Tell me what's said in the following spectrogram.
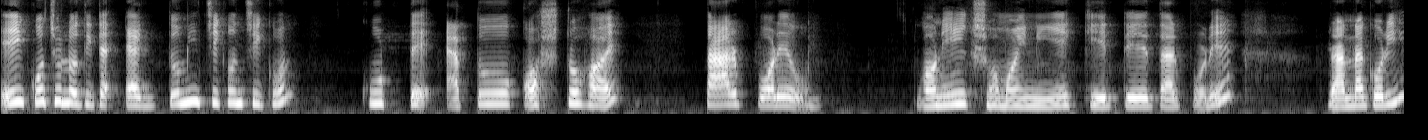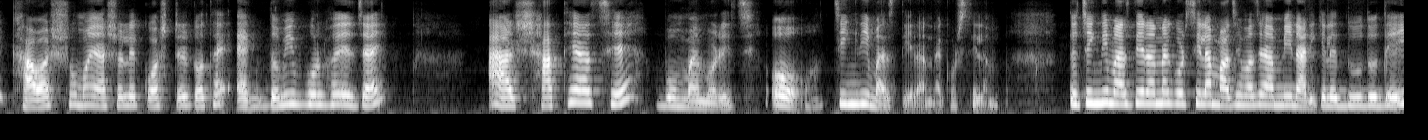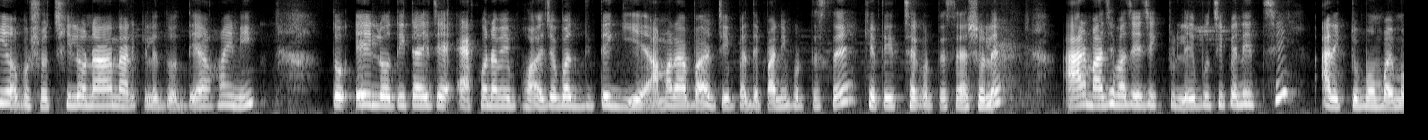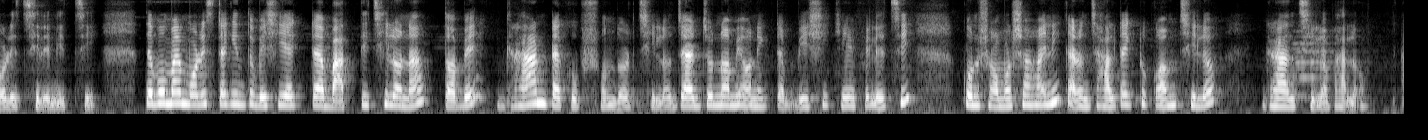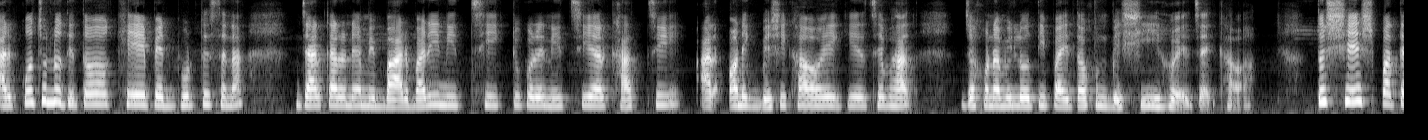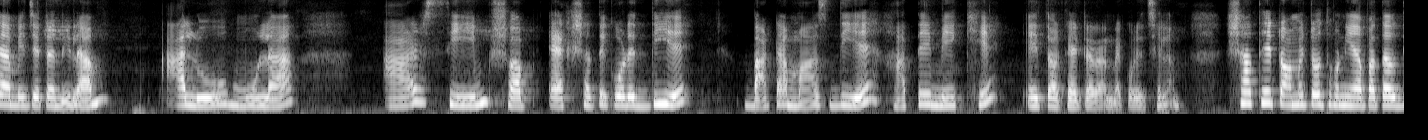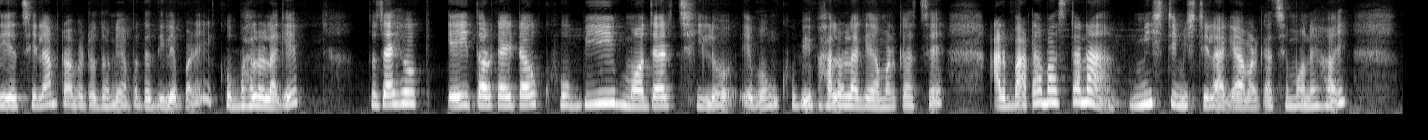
এই কচুলতিটা একদমই চিকন চিকন, কুটতে এত কষ্ট হয়। তারপরেও অনেক সময় নিয়ে কেটে তারপরে রান্না করি। খাওয়ার সময় আসলে কষ্টের কথা, একদমই ভুল হয়ে যায়। আর সাথে আছে বোম্বাই মরিচ। ও, চিংড়ি মাছ দিয়ে রান্না করছিলাম। তো চিংড়ি মাছ দিয়ে রান্না করছিলাম। মাঝে মাঝে আমি নারিকেলের দুধও দেই, অবশ্য ছিল না, নারকেলের দুধ দেওয়া হয়নি। তো এই লতিটায় যে এখন আমি ভয় জবাব দিতে গিয়ে আমার আবার যে জিপাতে পানি পড়তেছে, খেতে ইচ্ছা করতেছে আসলে। আর মাঝে মাঝে এই যে একটু লেবু চিপে নিচ্ছি, আর একটু বোম্বাই মরিচ ছিঁড়ে নিচ্ছি। তো বোম্বাই মরিচটা কিন্তু বেশি একটা বাড়তি ছিল না, তবে ঘ্রাণটা খুব সুন্দর ছিল, যার জন্য আমি অনেকটা বেশি খেয়ে ফেলেছি। কোনো সমস্যা হয়নি, কারণ ঝালটা একটু কম ছিল। ঘ্রাণ ছিল ভালো। আর কচুলতি তো খেয়ে পেট ভরতেছে না, যার কারণে আমি বারবারই নিচ্ছি, একটু করে নিচ্ছি আর খাচ্ছি। আর অনেক বেশি খাওয়া হয়ে গিয়েছে ভাত, যখন আমি লতি পাই তখন বেশি হয়ে যায় খাওয়া। তো শেষ পাতে আমি যেটা নিলাম, আলু, মূলা আর সিম সব একসাথে করে দিয়ে, বাটা মাছ দিয়ে হাতে মেখে এই তরকারিটা রান্না করেছিলাম। সাথে টমেটো, ধনিয়া পাতাও দিয়েছিলাম। টমেটো, ধনিয়া পাতা দিলে পরে খুব ভালো লাগে। তো যাই হোক, এই তরকারিটাও খুবই মজার ছিল এবং খুবই ভালো লাগে আমার কাছে। আর বাটা মাছটা না মিষ্টি মিষ্টি লাগে আমার কাছে মনে হয়।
